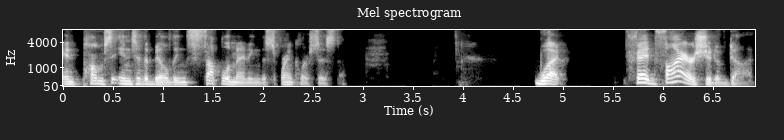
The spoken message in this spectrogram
and pumps into the building, supplementing the sprinkler system. What Fed Fire should have done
